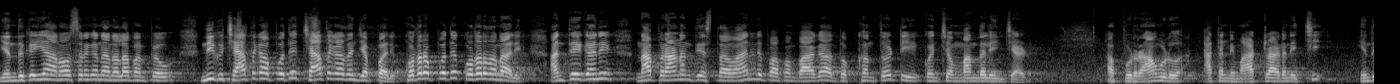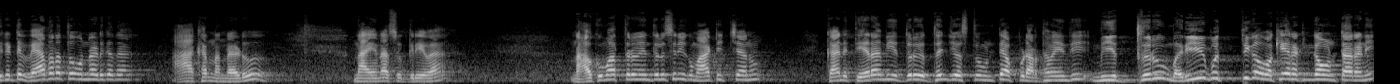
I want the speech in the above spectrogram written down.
ఎందుకయ్యా అనవసరంగా నన్ను అలా పంపావు? నీకు చేత కాకపోతే చేత కాదని చెప్పాలి. కుదరకపోతే కుదరదనాలి. అంతేగాని నా ప్రాణం తీస్తావా అని పాపం బాగా దుఃఖంతో కొంచెం మందలించాడు. అప్పుడు రాముడు అతన్ని మాట్లాడనిచ్చి ఎందుకంటే వేదనతో ఉన్నాడు కదా ఆఖరిని అన్నాడు నాయనా సుగ్రీవా నాకు మాత్రం ఏం తెలుసు నీకు మాటిచ్చాను. కానీ తీరా మీ ఇద్దరు యుద్ధం చేస్తూ ఉంటే అప్పుడు అర్థమైంది మీ ఇద్దరూ మరీ బొత్తిగా ఒకే రకంగా ఉంటారని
